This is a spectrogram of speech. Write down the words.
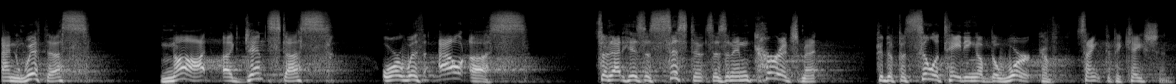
and with us, not against us or without us, so that His assistance is an encouragement to the facilitating of the work of sanctification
